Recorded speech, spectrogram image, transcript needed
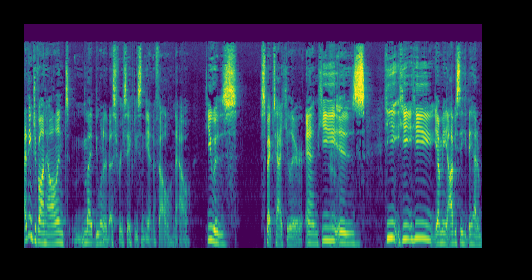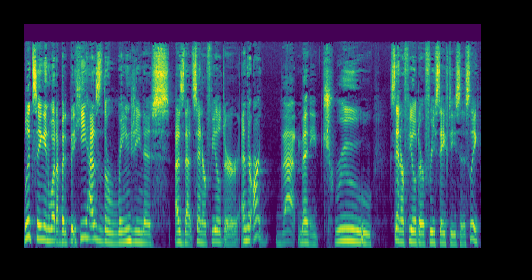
I think Jevon Holland might be one of the best free safeties in the NFL now. He was spectacular, and he is. He, he he I mean obviously they had him blitzing and whatnot, but but he has the ranginess as that center fielder, and there aren't that many true center fielder free safeties in this league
